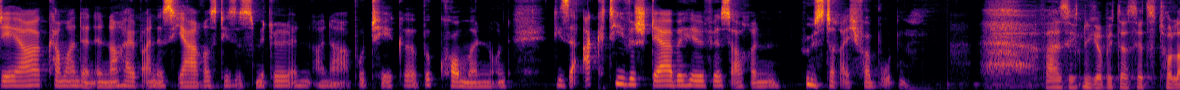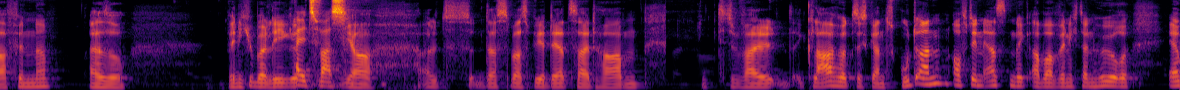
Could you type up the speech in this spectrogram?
der kann man dann innerhalb eines Jahres dieses Mittel in einer Apotheke bekommen. Und diese aktive Sterbehilfe ist auch in Österreich verboten. Weiß ich nicht, ob ich das jetzt toller finde. Also, wenn ich überlege. Als was? Ja, als das, was wir derzeit haben. Weil klar hört sich ganz gut an auf den ersten Blick, aber wenn ich dann höre, er,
